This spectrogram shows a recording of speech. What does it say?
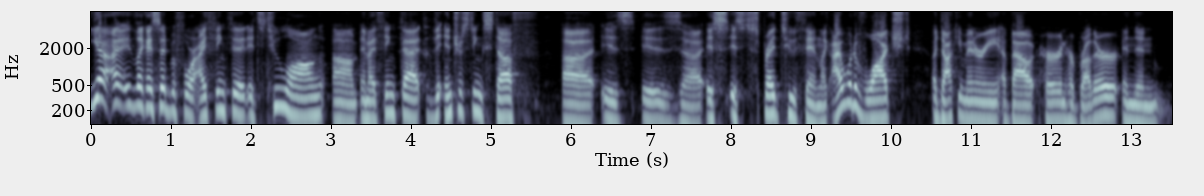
Yeah, I, like I said before, I think that it's too long, um, and I think that the interesting stuff uh, is is uh, is is spread too thin. Like I would have watched a documentary about her and her brother, and then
